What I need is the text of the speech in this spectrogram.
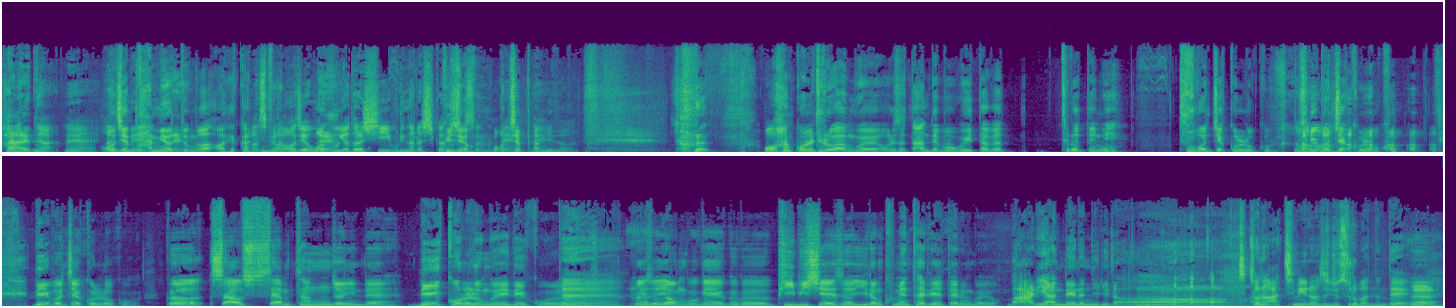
하이라이트. 아, 네, 네. 어제 아침에- 밤이었던가? 아, 헷갈린다. 맞습니다. 어제 오후 8시 우리나라 시간으로 그죠? 있었는데. 네. 어젯밤이다. 저는 어, 한 골 들어간 거예요. 그래서 딴 데 보고 있다가 틀었더니 두 번째 골 넣고 세 어. 번째 골 넣고 네 번째 골 넣고 그 사우스햄튼전인데 네 골을 넣은 거예요. 네 골. 네. 그래서 영국의 그, 그 BBC에서 이런 코멘터리를 했다는 거예요. 말이 안 되는 일이다. 아, 저는 아침에 일어나서 뉴스로 봤는데 네.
